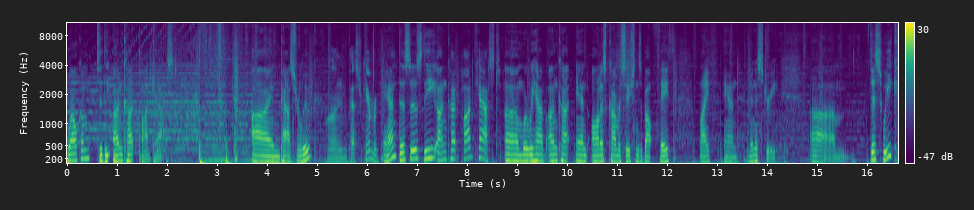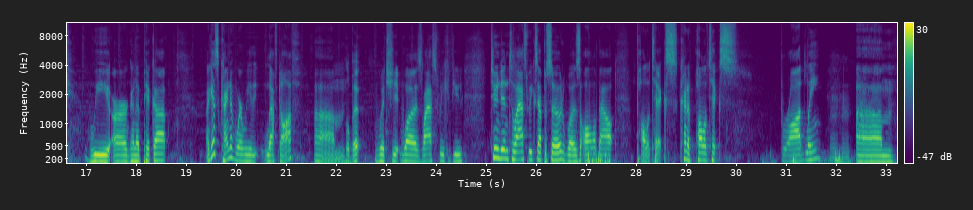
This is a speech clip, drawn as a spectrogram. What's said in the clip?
Welcome to the Uncut Podcast. I'm Pastor Luke, I'm Pastor Cameron. and this is the Uncut Podcast, um, where we have uncut and honest conversations about faith, life, and ministry. Um, this week, we are going to pick up, I guess, kind of where we left off. Um, A little bit. which it was last week. If you tuned into last week's episode, was all about politics, kind of politics broadly, um,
